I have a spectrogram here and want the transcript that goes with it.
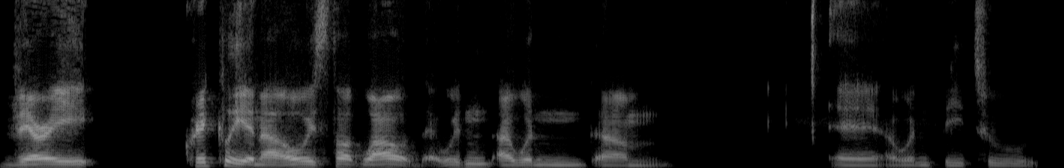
very quickly. And I always thought, wow, that wouldn't I wouldn't um, uh, I wouldn't be too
